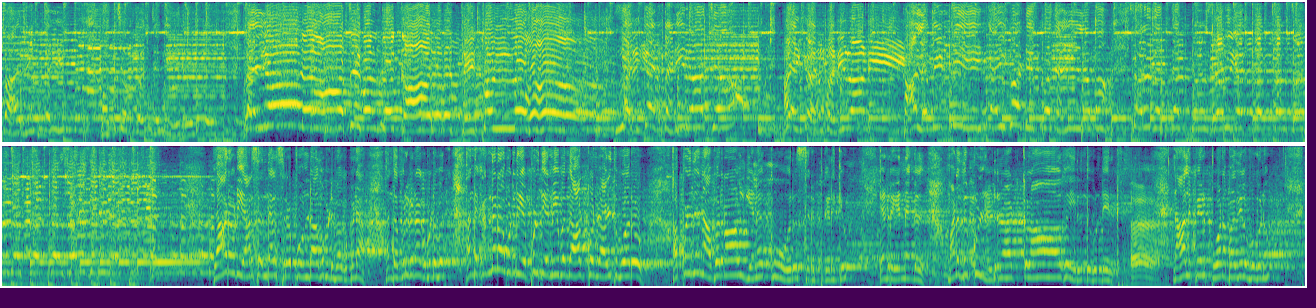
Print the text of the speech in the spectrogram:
பாருங்கள். பாருங்கள் சிறப்பு உண்டாகும் அப்படி அந்த முருகனாகப்பட்டவர் எப்பொழுது என்னை வந்து ஆட்கொண்டு அழைத்து போறோ அப்பொழுது அவரால் எனக்கும் ஒரு சிறப்பு கிடைக்கும். என்ற எண்ணங்கள் மனதிற்குள் நெடுநாட்களாக இருந்து கொண்டே இருக்கு. நாலு பேர் போன பாதையில் போகணும்.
